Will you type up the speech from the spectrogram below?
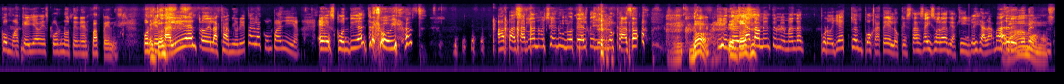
como aquella vez por no tener papeles. Porque Entonces- salí dentro de la camioneta de la compañía, escondida entre cobijas, a pasar la noche en un hotel teniendo casa. No, Inmediatamente me mandan proyecto en Pocatelo, que está a seis horas de aquí. Yo dije, a la madre, no, me- vámonos.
